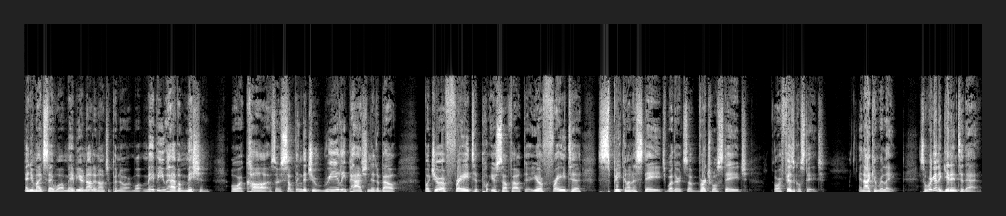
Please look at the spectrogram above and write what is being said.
And you might say, well, maybe you're not an entrepreneur. Well, maybe you have a mission or a cause or something that you're really passionate about but you're afraid to put yourself out there. You're afraid to speak on a stage, whether it's a virtual stage or a physical stage. And I can relate. So we're going to get into that.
